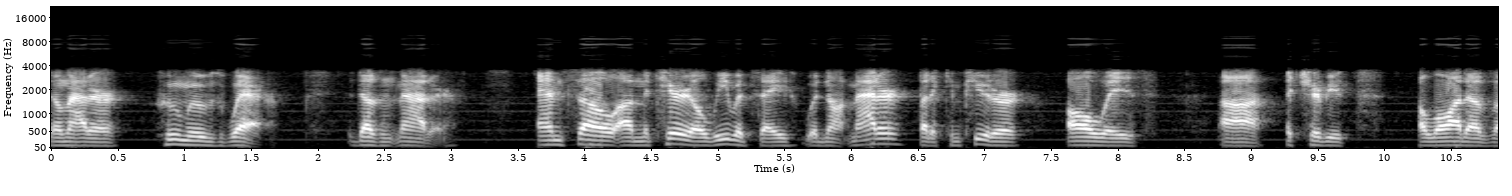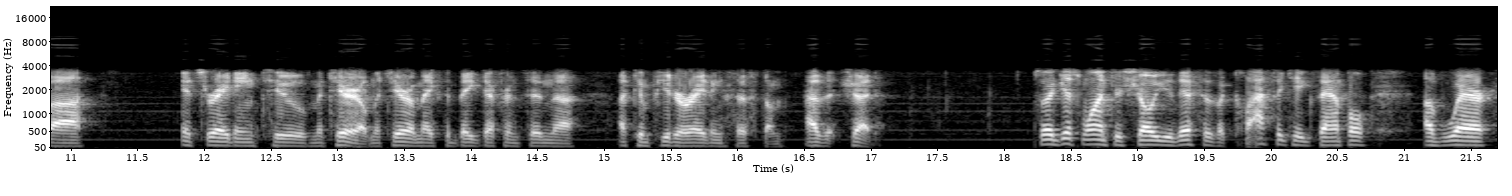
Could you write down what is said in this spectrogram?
no matter who moves where. It doesn't matter. And so uh, material, we would say, would not matter, but a computer always uh, attributes a lot of uh, its rating to material. Material makes a big difference in the, a computer rating system, as it should. So I just wanted to show you this as a classic example of where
